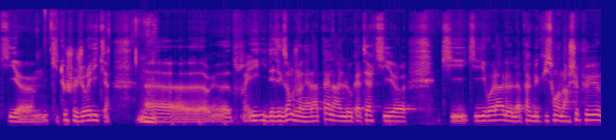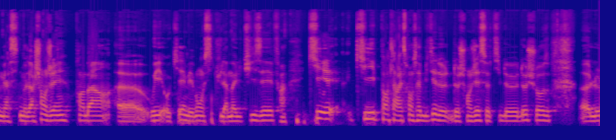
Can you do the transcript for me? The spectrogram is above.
qui, euh, qui touche au juridique. Des exemples, j'en ai à l'appel, un locataire qui, qui qui dit voilà le, la plaque de cuisson a marché plus, merci de me la changer. Point barre. oui, ok, mais bon si tu l'as mal utilisé, enfin qui est qui porte la responsabilité de, de changer ce type de, de choses? Le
